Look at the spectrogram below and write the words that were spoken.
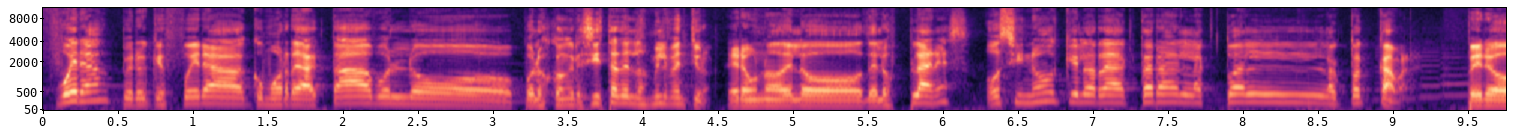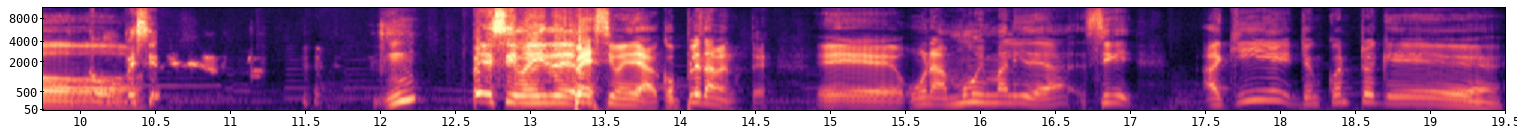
fuera, pero que fuera como redactada por, los por los congresistas del 2021. Era uno de, los de los planes, o si no, que lo redactara la actual, la actual Cámara. Pero... ¿Mm? Pésima idea. Pésima idea, completamente. Eh, una muy mala idea. Sí, aquí yo encuentro que.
